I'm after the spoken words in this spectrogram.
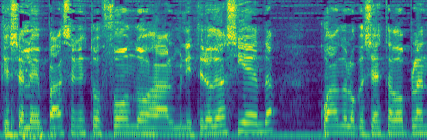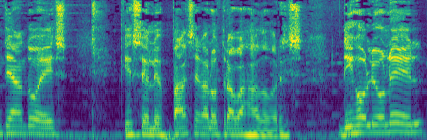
que se le pasen estos fondos al Ministerio de Hacienda cuando lo que se ha estado planteando es que se les pasen a los trabajadores. Dijo Leonel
